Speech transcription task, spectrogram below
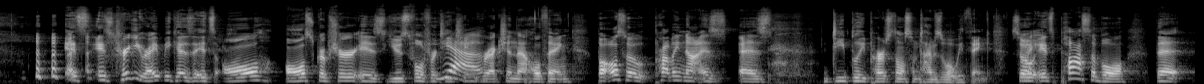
it's it's tricky, right? Because it's all all scripture is useful for teaching, Yeah. correction, that whole thing, but also probably not as as deeply personal sometimes as what we think. So Right. it's possible that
